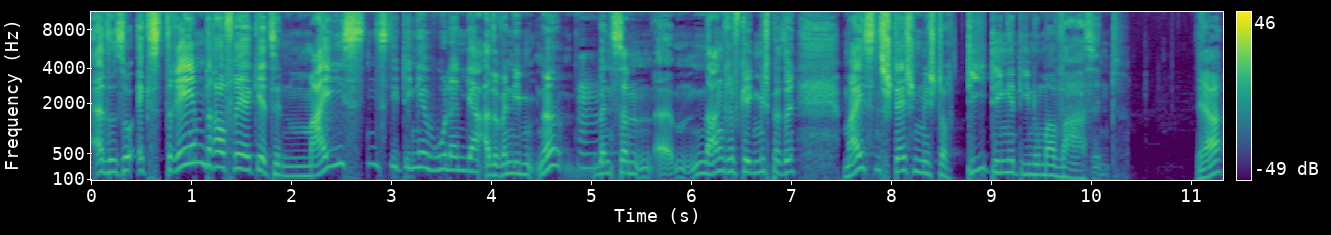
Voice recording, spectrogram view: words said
also so extrem drauf reagiert, sind meistens die Dinge, wo dann ja, also wenn die, ne, Mhm. wenn es dann ähm, ein Angriff gegen mich persönlich, meistens stechen mich doch die Dinge, die nun mal wahr sind. Ja,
